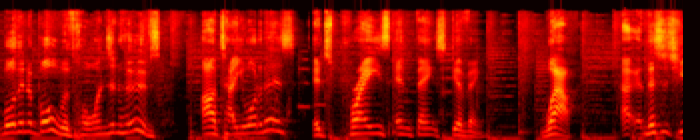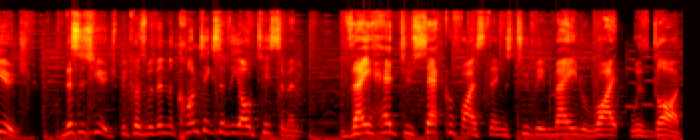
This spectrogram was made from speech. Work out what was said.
more than a bull with horns and hooves? I'll tell you what it is it's praise and thanksgiving. Wow, uh, this is huge. This is huge because within the context of the Old Testament, they had to sacrifice things to be made right with God.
